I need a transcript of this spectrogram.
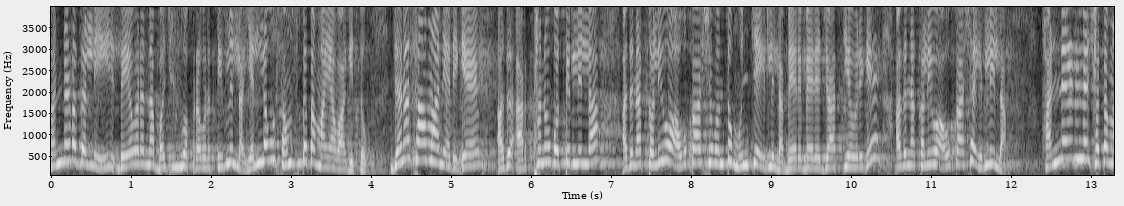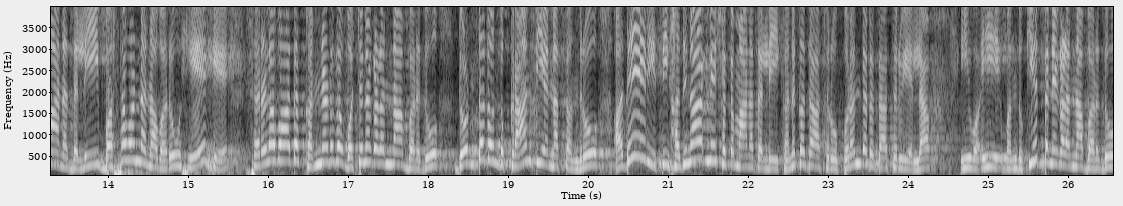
ಕನ್ನಡದಲ್ಲಿ ದೇವರನ್ನ ಭಜಿಸುವ ಪ್ರವೃತ್ತಿ ಇರಲಿಲ್ಲ. ಎಲ್ಲವೂ ಸಂಸ್ಕೃತಮಯವಾಗಿತ್ತು. ಜನಸಾಮಾನ್ಯರಿಗೆ ಅದರ ಅರ್ಥನೂ ಗೊತ್ತಿರಲಿಲ್ಲ. ಅದನ್ನು ಕಲಿಯುವ ಅವಕಾಶವಂತೂ ಮುಂಚೆ ಇರಲಿಲ್ಲ. ಬೇರೆ ಬೇರೆ ಜಾತಿಯವರಿಗೆ ಅದನ್ನು ಕಲಿಯುವ ಅವಕಾಶ ಇರಲಿಲ್ಲ. ಹನ್ನೆರಡನೇ ಶತಮಾನದಲ್ಲಿ ಬಸವಣ್ಣನವರು ಹೇಗೆ ಸರಳವಾದ ಕನ್ನಡದ ವಚನಗಳನ್ನು ಬರೆದು ದೊಡ್ಡದೊಂದು ಕ್ರಾಂತಿಯನ್ನು ತಂದರು, ಅದೇ ರೀತಿ ಹದಿನಾರನೇ ಶತಮಾನದಲ್ಲಿ ಕನಕದಾಸರು, ಪುರಂದರದಾಸರು ಎಲ್ಲ ಈ ಒಂದು ಕೀರ್ತನೆಗಳನ್ನು ಬರೆದು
